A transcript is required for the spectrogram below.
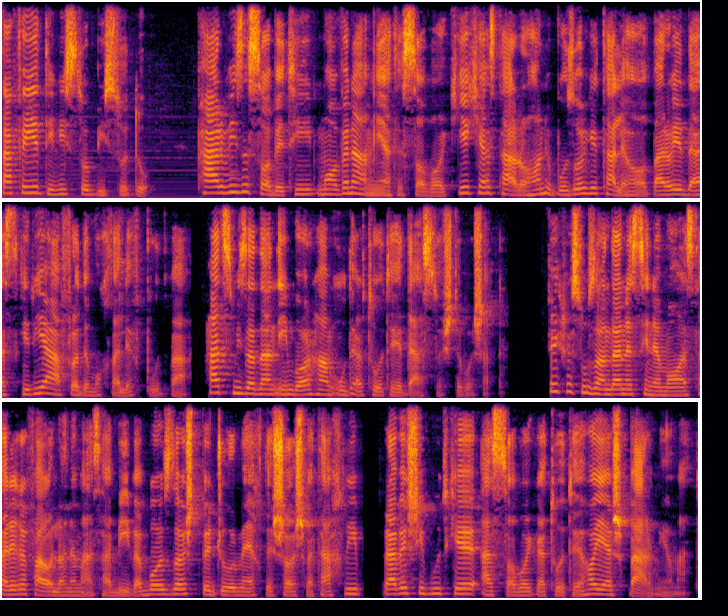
صفحه 222 پرویز ثابتی معاون امنیت ساواک یکی از طراحان بزرگ تله ها برای دستگیری افراد مختلف بود و حدس می‌زدند این بار هم او در توطعه دست داشته باشد. فکر سوزاندن سینما از طریق فعالان مذهبی و بازداشت به جرم اختشاش و تخریب روشی بود که از ساواک و توطعه هایش برمیآمد.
